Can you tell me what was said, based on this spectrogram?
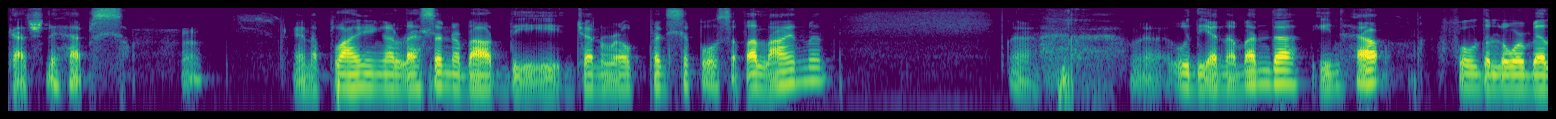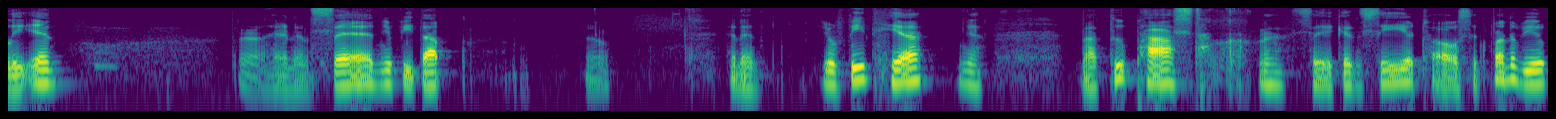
Catch the hips. And applying a lesson about the general principles of alignment. Uh, Uddiyana Bandha, inhale, fold the lower belly in, uh, and then send your feet up. And then your feet here, yeah, not too past, so you can see your toes in front of you,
